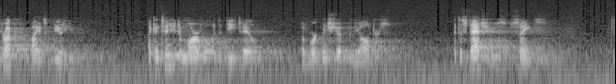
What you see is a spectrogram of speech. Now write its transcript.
struck by its beauty. I continue to marvel at the detail of workmanship in the altars, at the statues of saints, at the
